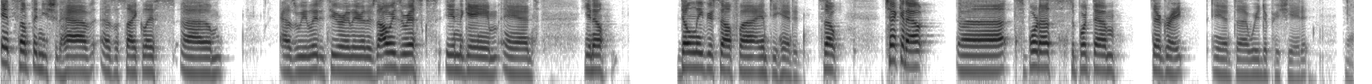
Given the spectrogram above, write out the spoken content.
It's something you should have as a cyclist. Um, as we alluded to earlier, there's always risks in the game, and you know, don't leave yourself uh, empty-handed. So, check it out. Uh, support us, support them. They're great, and uh, we'd appreciate it. Yeah,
